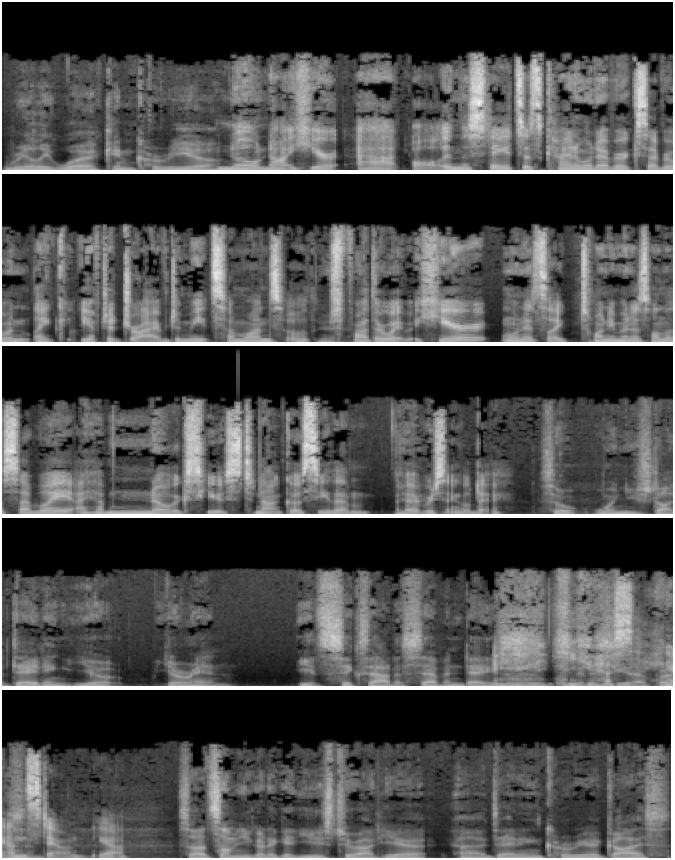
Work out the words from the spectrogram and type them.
really work in Korea. No, not here at all. In the States, it's kind of whatever because everyone, like, you have to drive to meet someone, so it's farther away. But here, when it's like 20 minutes on the subway, I have no excuse to not go see them Yeah. every single day. So when you start dating, you're you're in. It's six out of seven days a week you're yes, see that person. hands down. Yeah. So that's something you got to get used to out here uh, dating in Korea, guys.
